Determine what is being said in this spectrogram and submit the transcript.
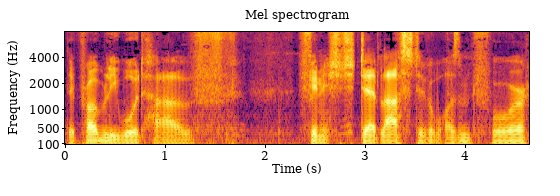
they probably would have finished dead last if it wasn't for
